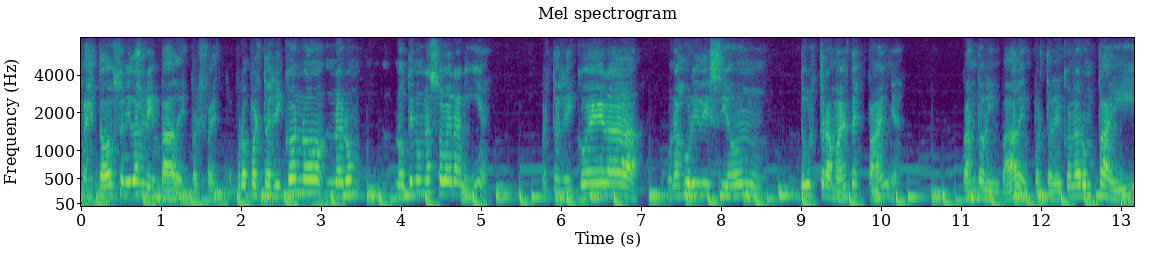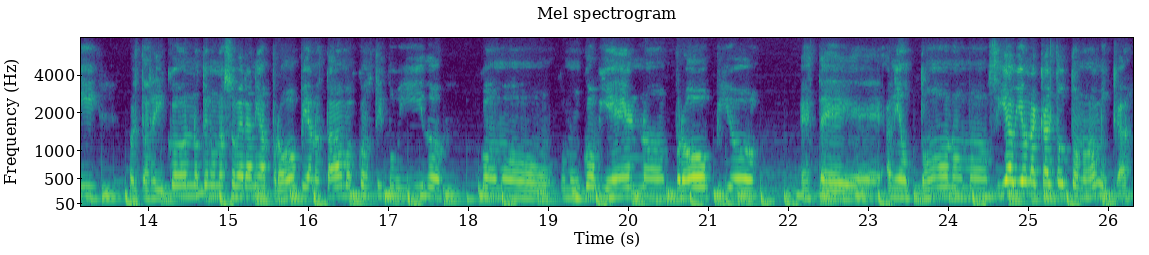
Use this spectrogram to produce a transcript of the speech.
pues Estados Unidos lo invade, perfecto. Pero Puerto Rico no, no era un, no tiene una soberanía. Puerto Rico era una jurisdicción de ultramar de España cuando lo invaden. Puerto Rico no era un país, Puerto Rico no tiene una soberanía propia, no estábamos constituidos como, como un gobierno propio, este, ni autónomo. Sí había una carta autonómica,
